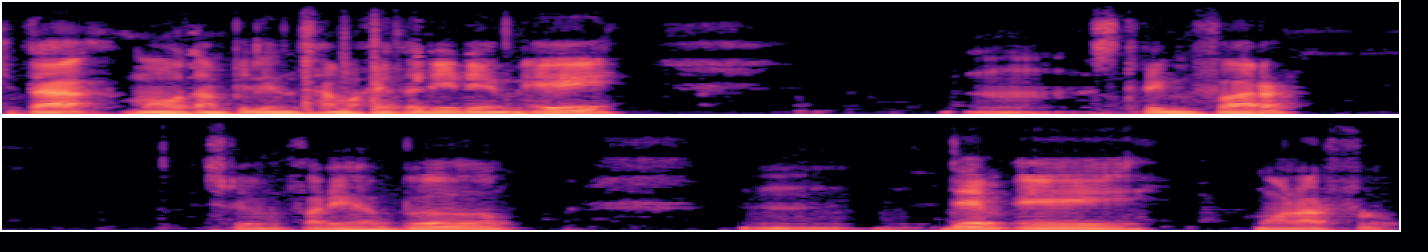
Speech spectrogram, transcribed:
kita mau tampilin sama kayak tadi DME, hmm, stream var, stream variable hmm, DMA molar flow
